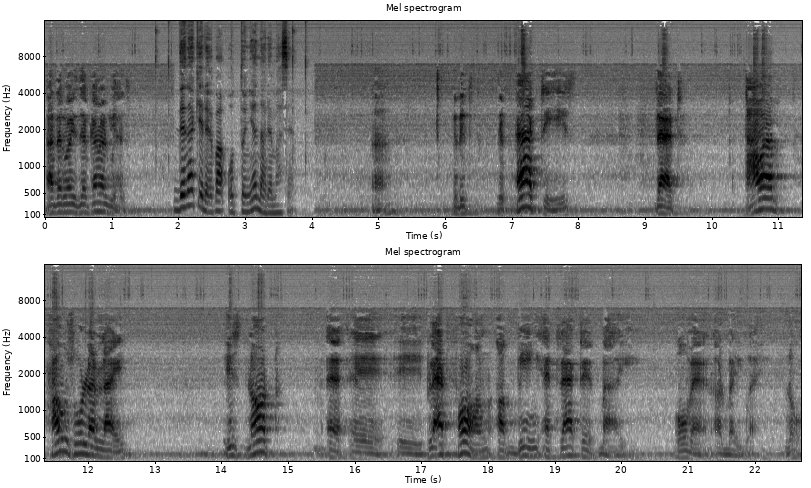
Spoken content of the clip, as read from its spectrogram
otherwise there cannot be husband. でなければ夫にはなれません Uh, it, the fact is that our householder life is not a, a, a platform of being attracted by woman or by wife. No.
